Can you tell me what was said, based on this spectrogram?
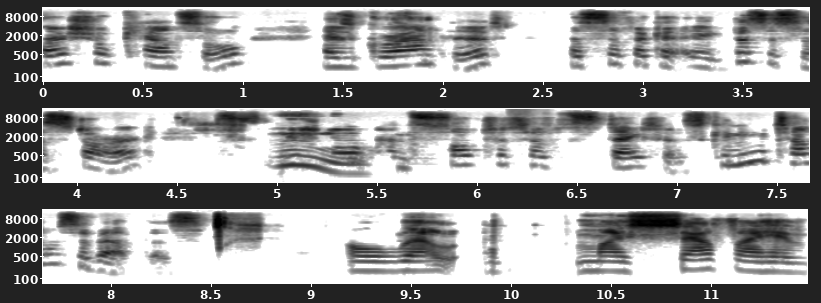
Social Council has granted Pacifica Inc. This is historic. Special mm. consultative status. Can you tell us about this? Oh well, myself i have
